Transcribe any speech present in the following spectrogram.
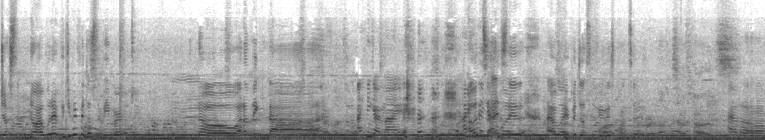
Justin. No, I would. Would you pay for Justin Bieber? No, I don't think. Nah. I think I might. I, I would think say I I would. say I would pay would. for Justin Bieber's concert. Um,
